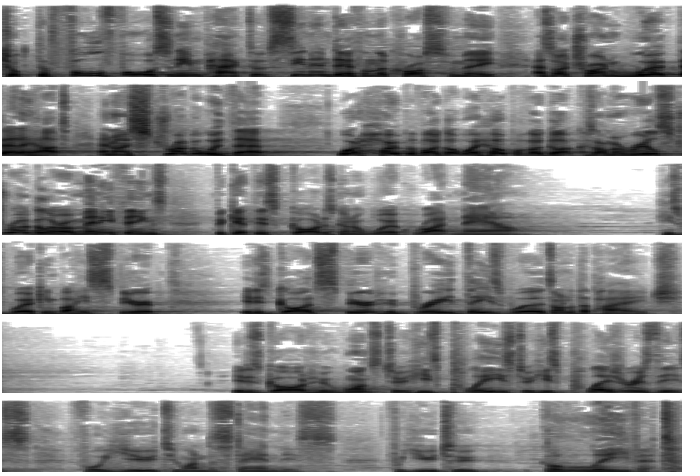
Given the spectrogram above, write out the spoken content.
took the full force and impact of sin and death on the cross for me, as I try and work that out and I struggle with that, what hope have I got? What help have I got? Because I'm a real struggler on many things. But get this, God is going to work right now. He's working by His Spirit. It is God's Spirit who breathed these words onto the page. It is God who wants to, He's pleased to, His pleasure is this for you to understand this, for you to believe it.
